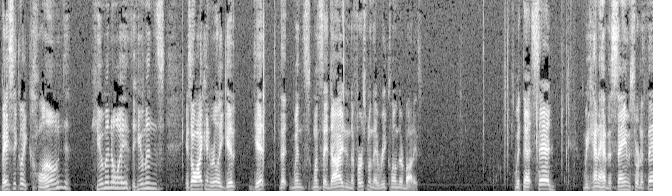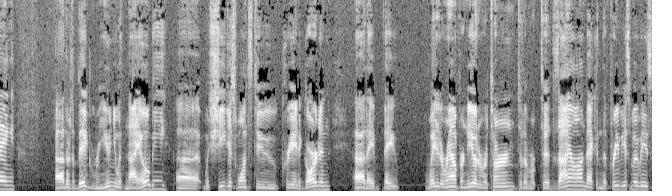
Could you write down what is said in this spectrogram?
basically cloned humanoids. Humans is all I can really get get that once once they died in the first one, they recloned their bodies. With that said, we kind of have the same sort of thing. Uh, there's a big reunion with Niobe, uh, which she just wants to create a garden. Uh, they they waited around for Neo to return to the to Zion back in the previous movies.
